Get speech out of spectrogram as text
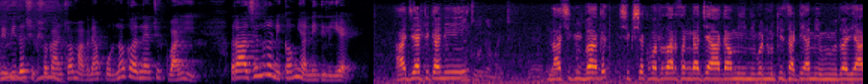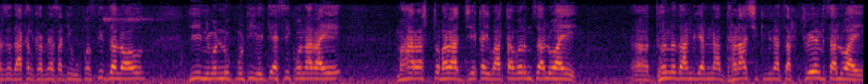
विविध शिक्षकांच्या मागण्या पूर्ण करण्याची ग्वाही राजेंद्र निकम यांनी दिली आहे. आज या ठिकाणी नाशिक विभाग शिक्षक मतदारसंघाच्या आगामी निवडणुकीसाठी आम्ही उमेदवारी अर्ज दाखल करण्यासाठी उपस्थित झालो आहोत. ही निवडणूक मोठी ऐतिहासिक होणार आहे. महाराष्ट्रभरात जे काही वातावरण चालू आहे धनदांडग्यांना धडा शिकविण्याचा ट्रेंड चालू आहे.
